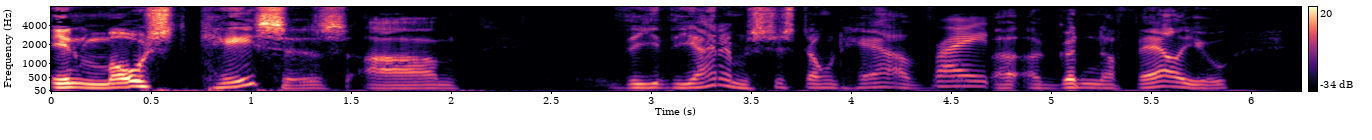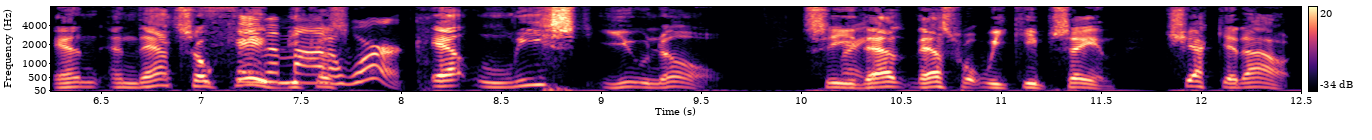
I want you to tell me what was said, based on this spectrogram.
in most cases, um, the the items just don't have Right. a, a good enough value, and and that's okay same amount of work. at least you know. See Right. that that's what we keep saying. Check it out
